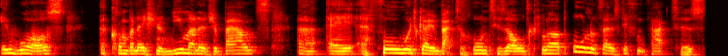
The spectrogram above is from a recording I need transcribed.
it was a combination of new manager bounce, uh, a, a, forward going back to haunt his old club, all of those different factors.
